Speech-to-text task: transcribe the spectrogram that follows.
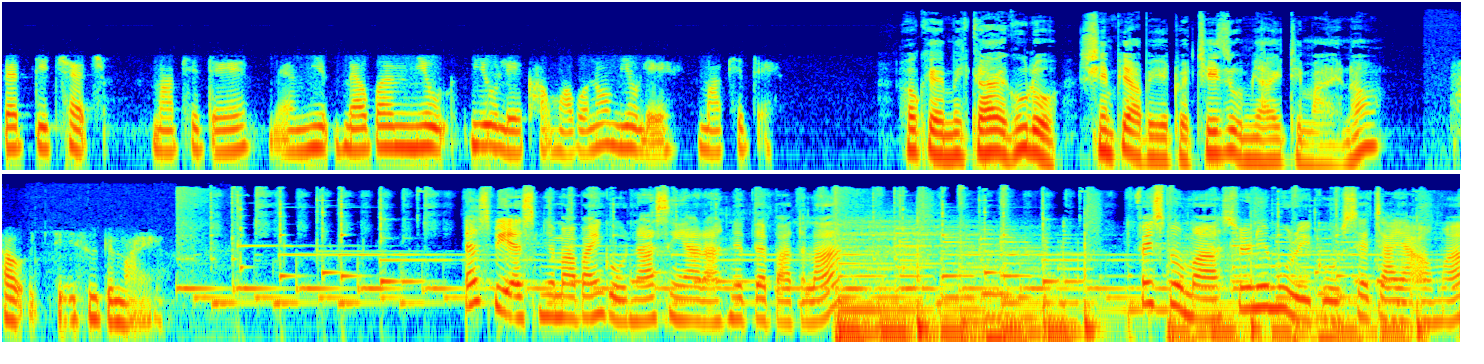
Baptist Church မှာဖြစ်တယ် Melbourne မြို့မြို့လေခေါင်မှာပေါ့နော်မြို့လေမှာဖြစ်တယ် ဟုတ်ကဲ့မိကာအခုလိုရှင်းပြပေးအတွက်ကျေးဇူးအများကြီးတင်ပါတယ်နော်ဟုတ်ကျေးဇူးတင်ပါတယ် SBS မြန်မာပိုင်းကိုနားဆင်ရတာနှစ်သက်ပါတလား Facebook မှာဆွေးနွေးမှုတွေကိုဆက်ကြရအောင်ပါ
